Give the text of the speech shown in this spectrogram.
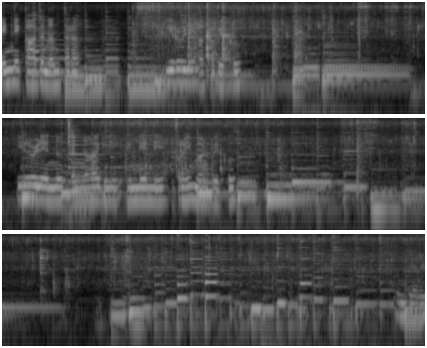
ಎಣ್ಣೆ ಕಾದ ನಂತರ ಈರುಳ್ಳಿ ಹಾಕಬೇಕು. ಈರುಳ್ಳಿಯನ್ನು ಚೆನ್ನಾಗಿ ಎಣ್ಣೆಯಲ್ಲಿ ಫ್ರೈ ಮಾಡಬೇಕು. ಒಂದೆರಡು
